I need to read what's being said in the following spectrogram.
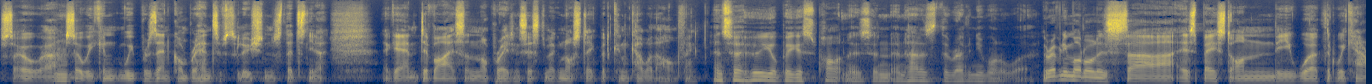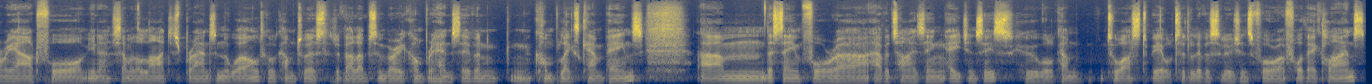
so uh, mm. so we can we present comprehensive solutions that's you know, again, device and operating system agnostic, but can cover the whole thing. And so, who are your biggest partners, and, and how does the revenue model work? The revenue model is uh, is based on the work that we carry out for you know some of the largest brands in the world who will come to us to develop some very comprehensive expensive and complex campaigns. Um, the same for uh, advertising agencies who will come to us to be able to deliver solutions for for their clients.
